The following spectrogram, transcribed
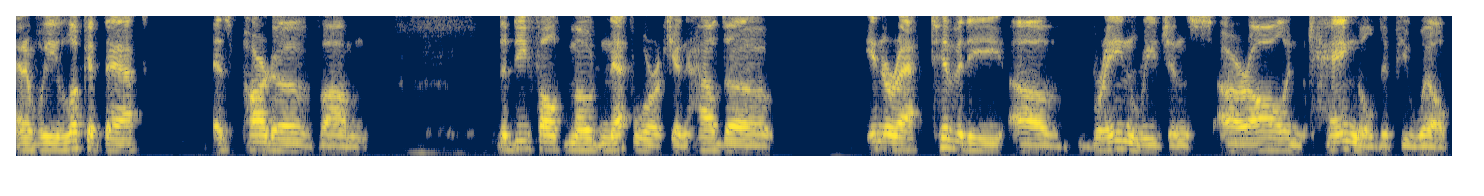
And if we look at that as part of um, the default mode network and how the interactivity of brain regions are all entangled, if you will,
